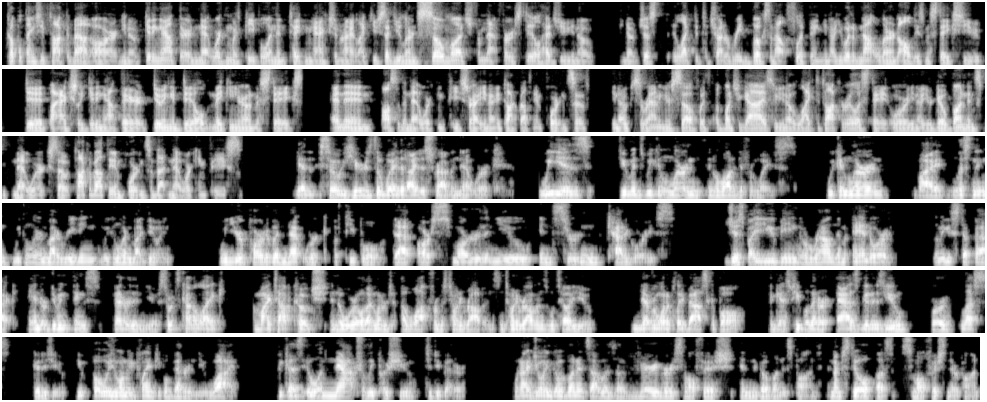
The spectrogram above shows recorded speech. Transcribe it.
Couple things you've talked about are, you know, getting out there, and networking with people, and then taking action. Right, like you said, you learned so much from that first deal. Had you, you know, you know, just elected to try to read books about flipping, you know, you would have not learned all these mistakes you did by actually getting out there, doing a deal, making your own mistakes. And then also the networking piece, right? You know, you talk about the importance of, you know, surrounding yourself with a bunch of guys who, you know, like to talk real estate or, you know, your GoBundance network. So talk about the importance of that networking piece. Yeah. So here's the way that I describe a network. We as humans, we can learn in a lot of different ways. We can learn by listening. We can learn by reading. We can learn by doing when you're part of a network of people that are smarter than you in certain categories, just by you being around them and or let me step back and or doing things better than you. So it's kind of like my top coach in the world I learned a lot from is Tony Robbins. And Tony Robbins will tell you never want to play basketball against people that are as good as you or less good as you. You always want to be playing people better than you. Why? Because it will naturally push you to do better when I joined GoBundance, I was a very, very small fish in the GoBundance pond, and I'm still a small fish in their pond.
